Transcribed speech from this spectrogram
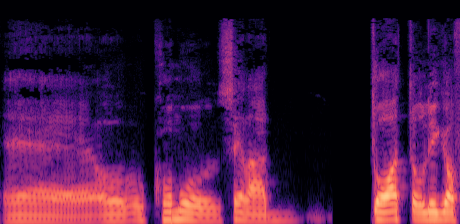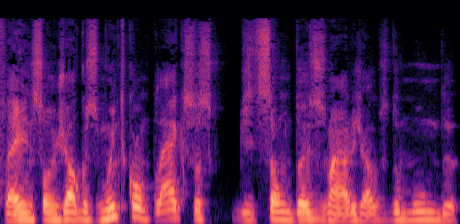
é, ou, como, sei lá, Dota ou League of Legends são jogos muito complexos, são dois dos maiores jogos do mundo.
